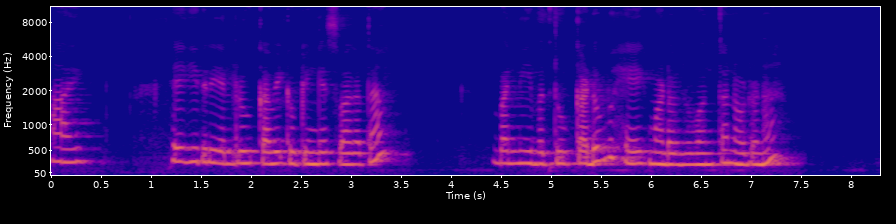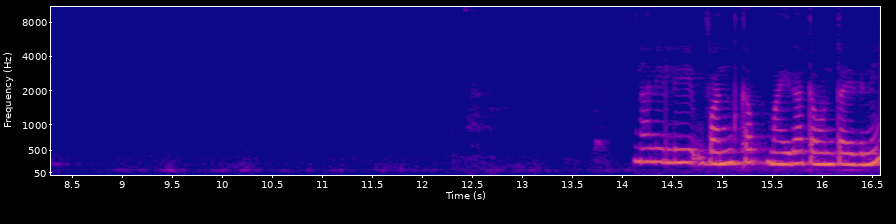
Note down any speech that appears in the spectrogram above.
ಹಾಯ್. ಹೇಗಿದ್ದೀರಿ ಎಲ್ಲರೂ ಕವಿ ಕುಕ್ಕಿಂಗ್ಗೆ ಸ್ವಾಗತ. ಬನ್ನಿ ಇವತ್ತು ಕಡುಬು ಹೇಗೆ ಮಾಡೋದು ಅಂತ ನೋಡೋಣ. ನಾನಿಲ್ಲಿ ಒಂದು ಕಪ್ ಮೈದಾ ತೊಗೊತಾ ಇದ್ದೀನಿ.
